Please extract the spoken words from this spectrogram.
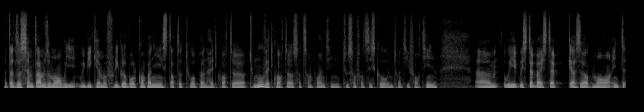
but at the same time, the more we, we became a fully global company, started to open headquarters, to move headquarters at some point in to San Francisco in 2014. Um, we we step by step gathered more inter,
